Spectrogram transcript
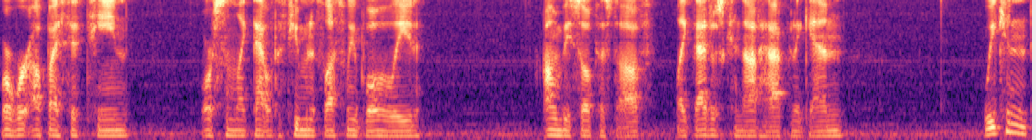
where we're up by 15 or something like that with a few minutes left and we blow the lead, I'm going to be so pissed off. Like, that just cannot happen again. We can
